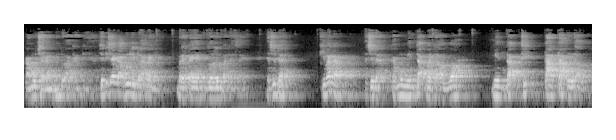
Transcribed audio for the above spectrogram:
Kamu jangan mendoakan dia. Jadi saya nggak boleh doakan mereka yang zolim pada saya. Ya sudah. Gimana? Ya sudah. Kamu minta pada Allah, minta ditata oleh Allah.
